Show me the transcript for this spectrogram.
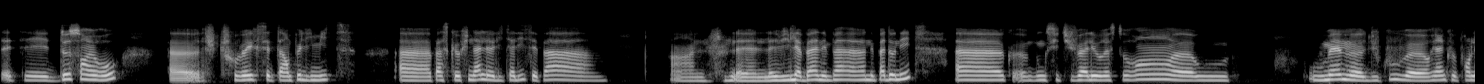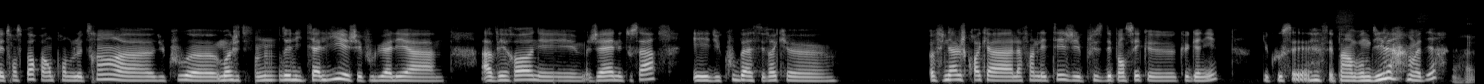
c'était 200 euros. je trouvais que c'était un peu limite parce qu'au final, l'Italie, c'est pas la, la, vie là-bas n'est pas n'est pas donnée. donc, si tu veux aller au restaurant ou ou même euh, du coup euh, rien que prendre les transports par exemple prendre le train euh, du coup moi j'étais dans le nord de l'Italie et j'ai voulu aller à, à Vérone et Gênes et tout ça et du coup bah c'est vrai que au final je crois qu'à la fin de l'été j'ai plus dépensé que, que gagné du coup c'est c'est pas un bon deal on va dire ouais.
